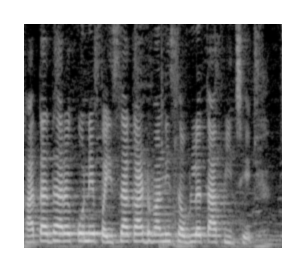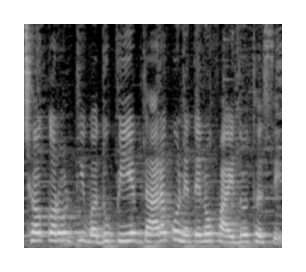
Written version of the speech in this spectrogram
ખાતાધારકોને પૈસા કાઢવાની સવલત આપી છે. છ કરોડથી વધુ પીએફ ધારકોને તેનો ફાયદો થશે.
